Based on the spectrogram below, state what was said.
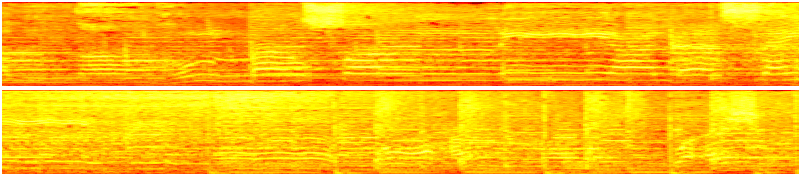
اللهم صل على سيدنا محمد وأشغل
